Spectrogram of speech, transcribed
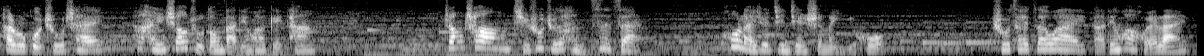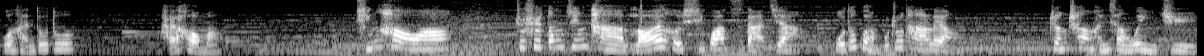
他如果出差，他很少主动打电话给他。张畅起初觉得很自在。后来就渐渐生了疑惑。出差在外，打电话回来问韩多多：“还好吗？”“挺好啊，就是东京塔老爱和西瓜子打架，我都管不住他俩。”张畅很想问一句：“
